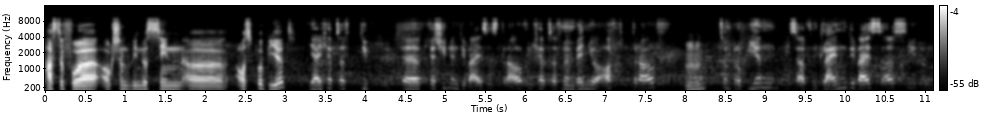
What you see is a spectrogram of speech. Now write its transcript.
Hast du vorher auch schon Windows 10 äh, ausprobiert? Ja, ich habe es auf die äh, verschiedenen Devices drauf. Ich habe es auf meinem Venue 8 drauf mhm. zum Probieren, wie es auf einem kleinen Device aussieht. Und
